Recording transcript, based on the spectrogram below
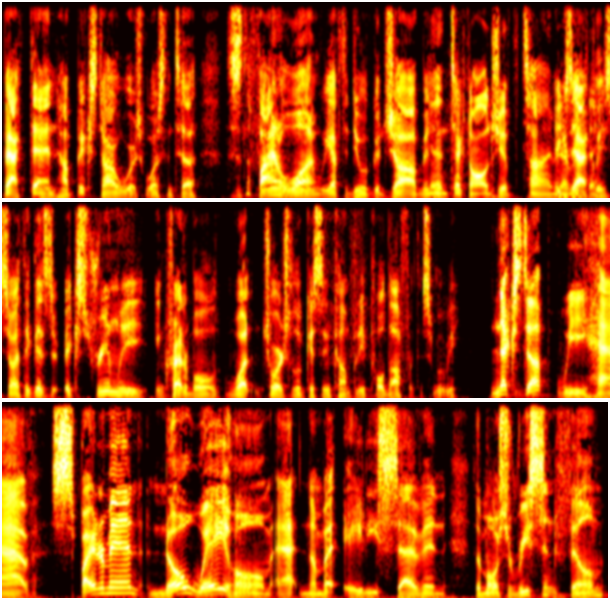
back then, how big Star Wars was. Into this is the final one, we have to do a good job, and And technology of the time. And Exactly. everything. So I think it's extremely incredible what George Lucas and company pulled off with this movie. Next up, we have Spider Man No Way Home at number 87, the most recent film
